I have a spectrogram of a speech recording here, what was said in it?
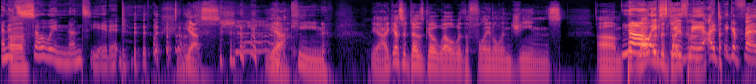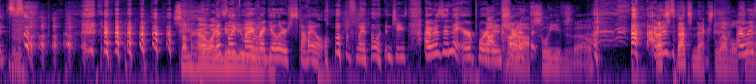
and it's uh, so enunciated. Yes. Yeah. Keen. Yeah, I guess it does go well with the flannel and jeans. Um, but no, not with excuse diaper. me. I take offense. Somehow I That's knew like you my would. regular style. Flannel and jeans. I was in the airport in cut Charlotte. off sleeves though. I That's was that's next level I was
